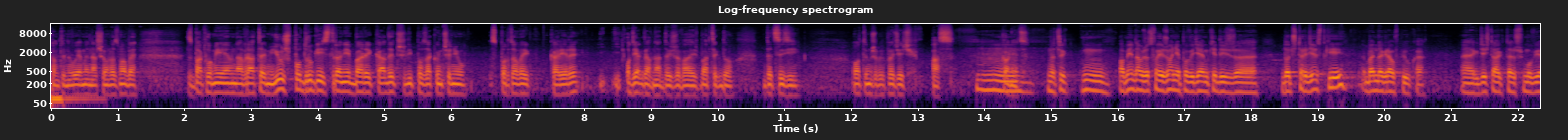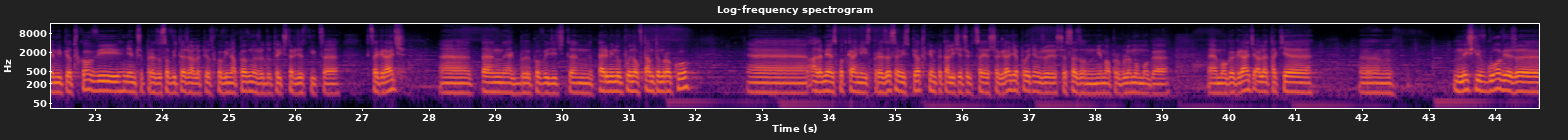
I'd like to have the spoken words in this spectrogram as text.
Kontynuujemy naszą rozmowę z Bartłomiejem Nawratem już po drugiej stronie barykady, czyli po zakończeniu sportowej kariery. I od jak dawna dojrzewałeś, Bartek, do decyzji o tym, żeby powiedzieć pas, koniec? Znaczy, mm, pamiętam, że swojej żonie powiedziałem kiedyś, że do 40 będę grał w piłkę. E, Gdzieś tak też mówiłem i Piotrkowi, nie wiem czy prezesowi też, ale Piotrkowi na pewno, że do tej 40 chcę, chcę grać. E, Ten, jakby powiedzieć, ten termin upłynął w tamtym roku, E, ale miałem spotkanie i z prezesem, i z Piotrkiem. Pytali się, czy chcę jeszcze grać. Ja powiedziałem, że jeszcze sezon nie ma problemu, mogę, e, mogę grać, ale takie myśli w głowie, że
